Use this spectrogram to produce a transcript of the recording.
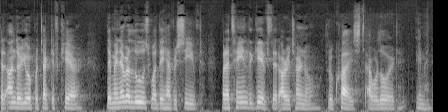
that under your protective care they may never lose what they have received but attain the gifts that are eternal through Christ our Lord. Amen.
